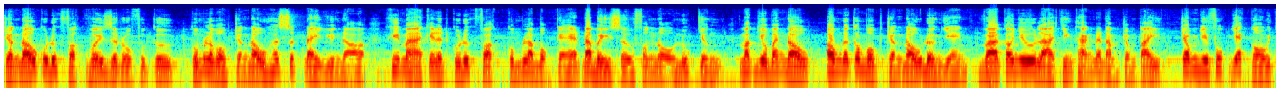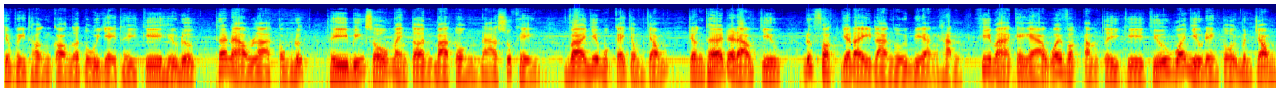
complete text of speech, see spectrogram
Trận đấu của Đức Phật với Zero Fuku cũng là một trận đấu hết sức đầy duyên nợ, khi mà cái địch của Đức Phật cũng là một kẻ đã bị sự phẫn nộ nuốt chửng. Mặc dù ban đầu ông đã có một trận đấu đơn giản và coi như là chiến thắng đã nằm trong tay, trong giây phút giác ngộ cho vị thần còn ở tuổi dậy thì kia hiểu được thế nào là công đức thì biến số mang tên ba tuần đã xuất hiện và như một cái chồng chóng, trần thế đã đảo chiều. Đức Phật giờ đây là người bị ăn hành khi mà cái gã quái vật âm ti kia chứa quá nhiều đen tối bên trong.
